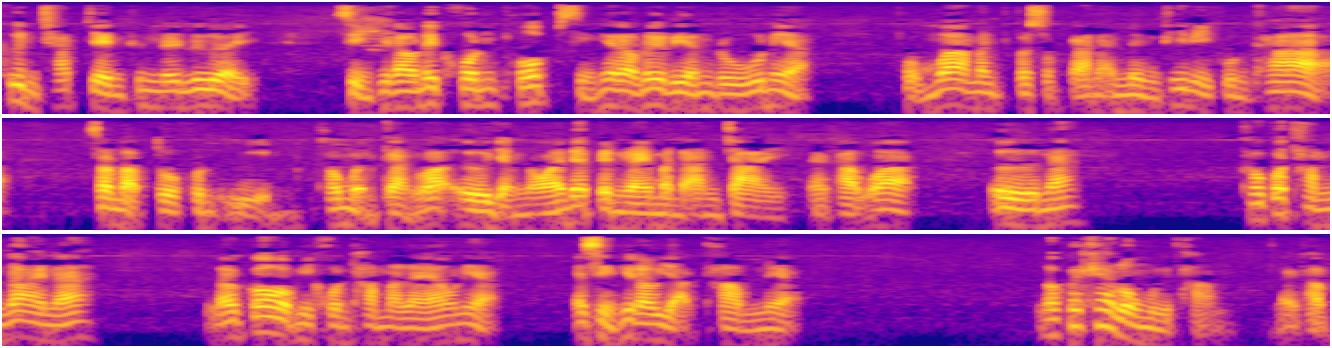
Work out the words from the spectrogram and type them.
ขึ้นชัดเจนขึ้นเรื่อยๆ สิ่งที่เราได้ค้นพบ สิ่งที่เราได้เรียนรู้เนี่ย ผมว่ามันประสบการณ์อันหนึ่งที่มีคุณค่าสำหรับตัวคนอื่นเขาเหมือนกันว่าเอออย่างน้อยได้เป็นแรงบันดาลใจนะครับว่า เออนะเขาก็ทำได้นะ แล้วก็มีคนทำมาแล้วเนี่ยไอสิ่งที่เราอยากทำเนี่ย เราก็แค่ลงมือทำนะครับ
